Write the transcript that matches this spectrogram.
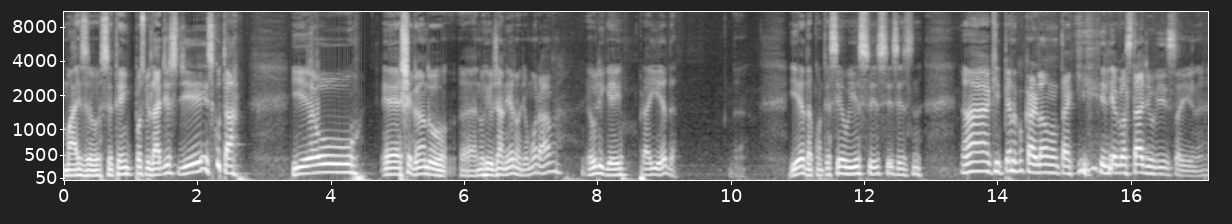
Mas você tem possibilidade de, de escutar. E eu, é, chegando uh, no Rio de Janeiro, onde eu morava, eu liguei para Ieda. Ieda, aconteceu isso, isso, isso, isso. Ah, que pena que o Carlão não está aqui. Ele ia gostar de ouvir isso aí, né?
